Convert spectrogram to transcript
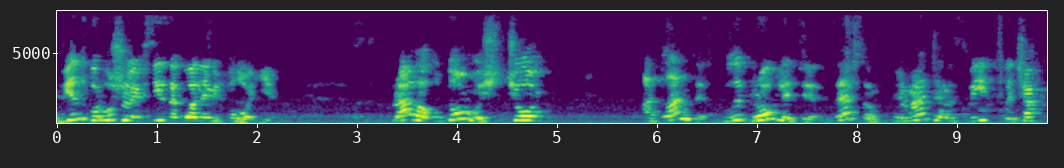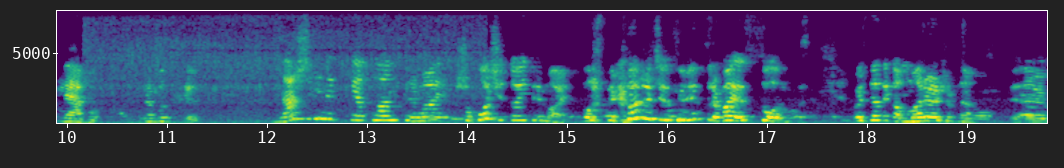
він порушує всі закони міфології. Справа у тому, що Атланти були прокляті Зевсом тримати на своїх плечах небо небосхил. Наш Вінницький Атлант тримає, що хоче, то і тримає. Власне кажучи, він тримає сонце. Ось це така мережевна е,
